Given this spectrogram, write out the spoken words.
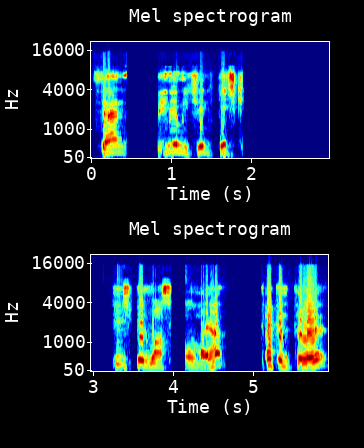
Sen benim için hiç hiçbir vasfı olmayan takıntılı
